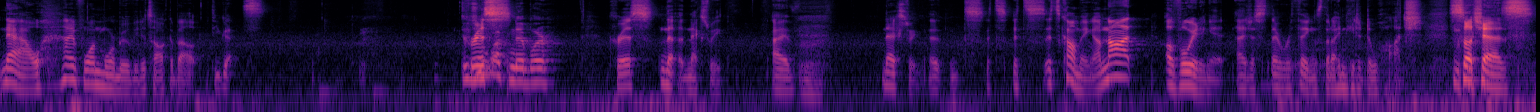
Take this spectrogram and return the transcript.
Now I have one more movie to talk about with you guys. Did Chris- you watch Nibbler? Chris, no, next week. I've hmm. next week. It's it's it's it's coming. I'm not avoiding it. I just there were things that I needed to watch, such as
